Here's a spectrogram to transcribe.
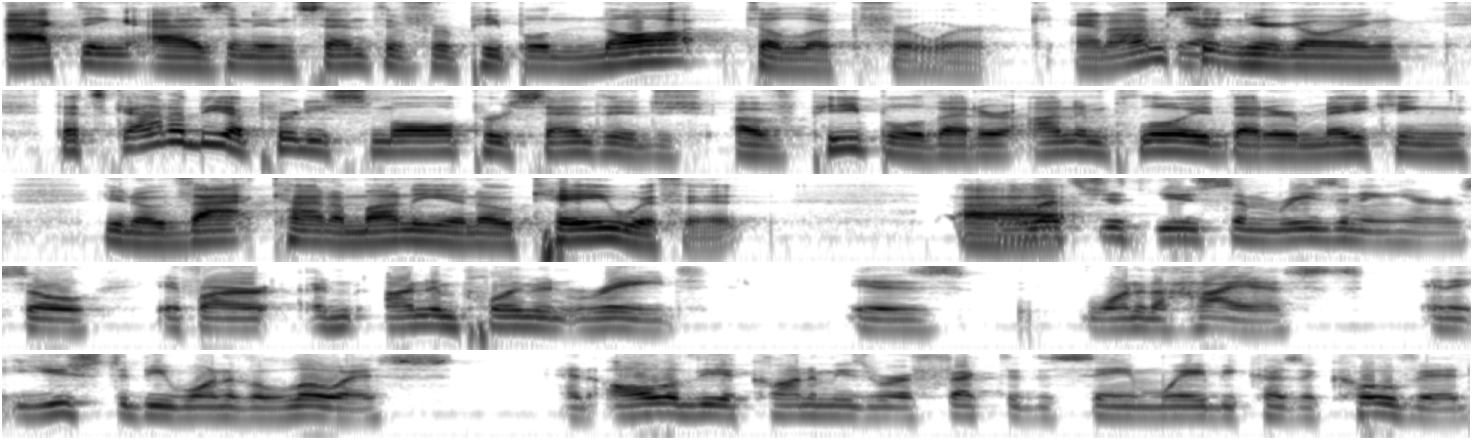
acting as an incentive for people not to look for work. And I'm sitting here going, that's got to be a pretty small percentage of people that are unemployed that are making, you know, that kind of money and okay with it. Well, uh, let's just use some reasoning here. So, if our un- unemployment rate is one of the highest and it used to be one of the lowest, and all of the economies were affected the same way because of COVID,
